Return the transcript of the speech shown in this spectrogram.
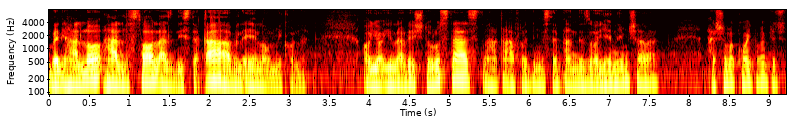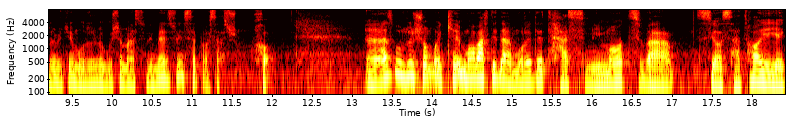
ولی هر سال از لیست قبل اعلام می‌کنند آیا این روش درست است؟ و حق افرادی مثل بنده ضایع نمی شود از شما کمک می‌کنم که چطور می‌تونید موضوع رو به گوش مسئولین برسونید سپاس از شما. خب. از موضوع شما که ما وقتی در مورد تصمیمات و سیاست های یک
